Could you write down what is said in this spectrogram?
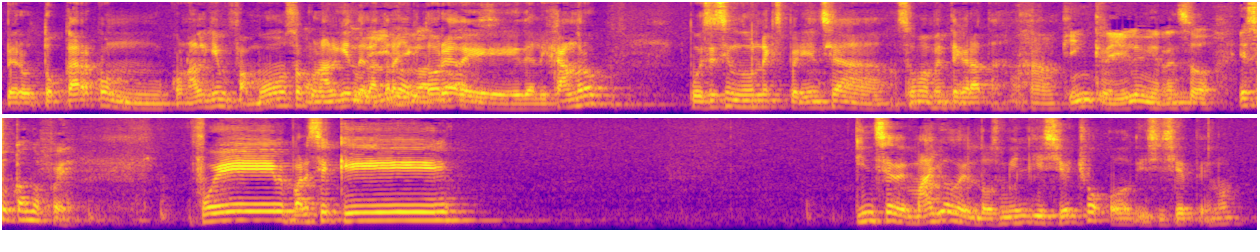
pero tocar con, con alguien famoso, con, Con alguien de la trayectoria de, de Alejandro, pues es siendo una experiencia sumamente grata. Ajá. Qué increíble, mi Renzo. ¿Eso cuándo fue? Fue, me parece que 15 de mayo del 2018 o 17, ¿no?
